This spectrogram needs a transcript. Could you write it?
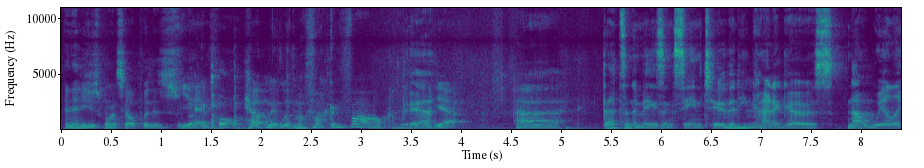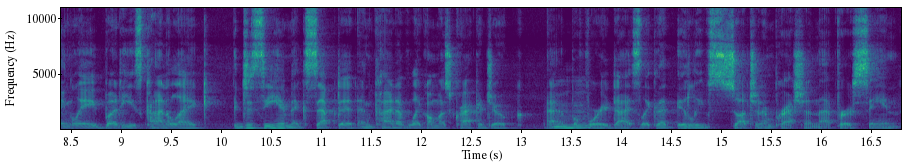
And then he just wants help with his yeah, fucking fall. help me with my fucking fall. Yeah. Yeah. Uh, That's an amazing scene too. That he kind of goes not willingly, but he's kind of like just see him accept it and kind of like almost crack a joke at, before he dies. Like that, it leaves such an impression. That first scene,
